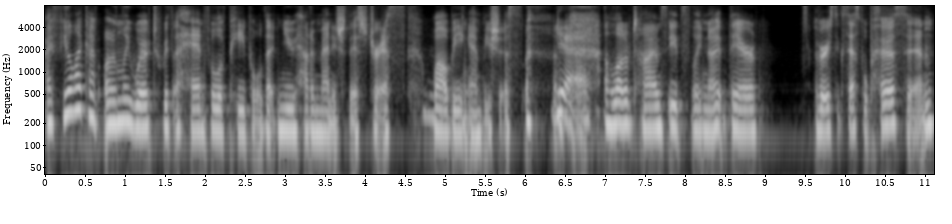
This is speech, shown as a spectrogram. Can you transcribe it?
I feel like I've only worked with a handful of people that knew how to manage their stress mm. while being ambitious. Yeah. a lot of times it's, you know, they're a very successful person,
